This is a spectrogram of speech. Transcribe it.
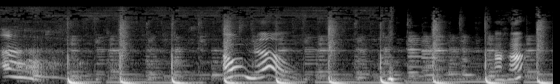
Ugh. Oh no. Uh-huh.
